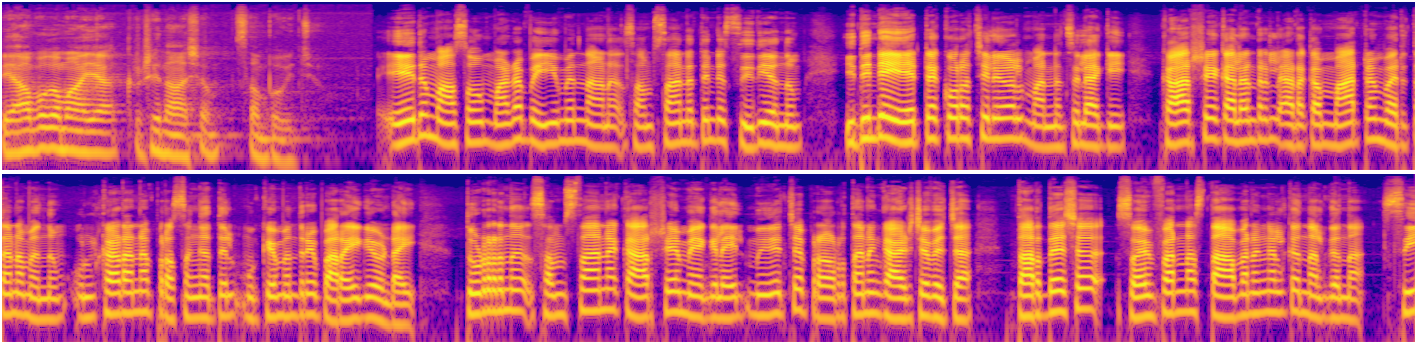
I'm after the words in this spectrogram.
വ്യാപകമായ കൃഷിനാശം സംഭവിച്ചു. ഏത് മാസവും മഴ പെയ്യുമെന്നാണ് സംസ്ഥാനത്തിന്റെ സ്ഥിതിയെന്നും ഇതിന്റെ ഏറ്റക്കുറച്ചിലുകൾ മനസ്സിലാക്കി കാർഷിക കലണ്ടറിൽ അടക്കം മാറ്റം വരുത്തണമെന്നും ഉദ്ഘാടന പ്രസംഗത്തിൽ മുഖ്യമന്ത്രി പറയുകയുണ്ടായി. തുടർന്ന് സംസ്ഥാന കാർഷിക മേഖലയിൽ മികച്ച പ്രവർത്തനം കാഴ്ചവെച്ച തദ്ദേശ സ്വയംഭരണ സ്ഥാപനങ്ങൾക്ക് നൽകുന്ന സി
